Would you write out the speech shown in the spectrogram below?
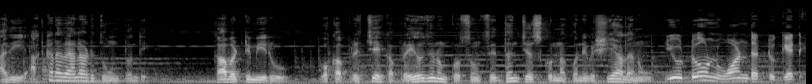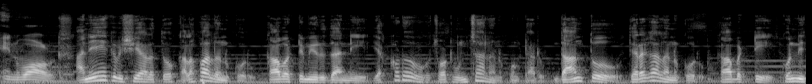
అది అక్కడ వేలాడుతూ ఉంటుంది. కాబట్టి మీరు ఒక ప్రత్యేక ప్రయోజనం కోసం సిద్ధం చేసుకున్న కొన్ని విషయాలను don't want that to get involved. అనేక విషయాలతో కలపాలనుకోరు. కాబట్టి మీరు దాన్ని ఎక్కడో ఒక చోట ఉంచాలనుకుంటారు. దాంతో తిరగాలనుకోరు. కాబట్టి కొన్ని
